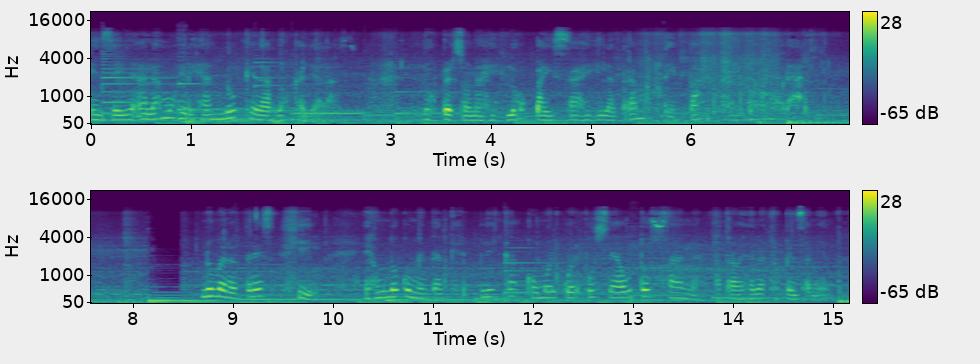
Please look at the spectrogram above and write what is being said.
Enseña a las mujeres a no quedarnos calladas. Los personajes, los paisajes y la trama te van a enamorar. Número 3. Heal es un documental que explica cómo el cuerpo se autosana a través de nuestros pensamientos.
